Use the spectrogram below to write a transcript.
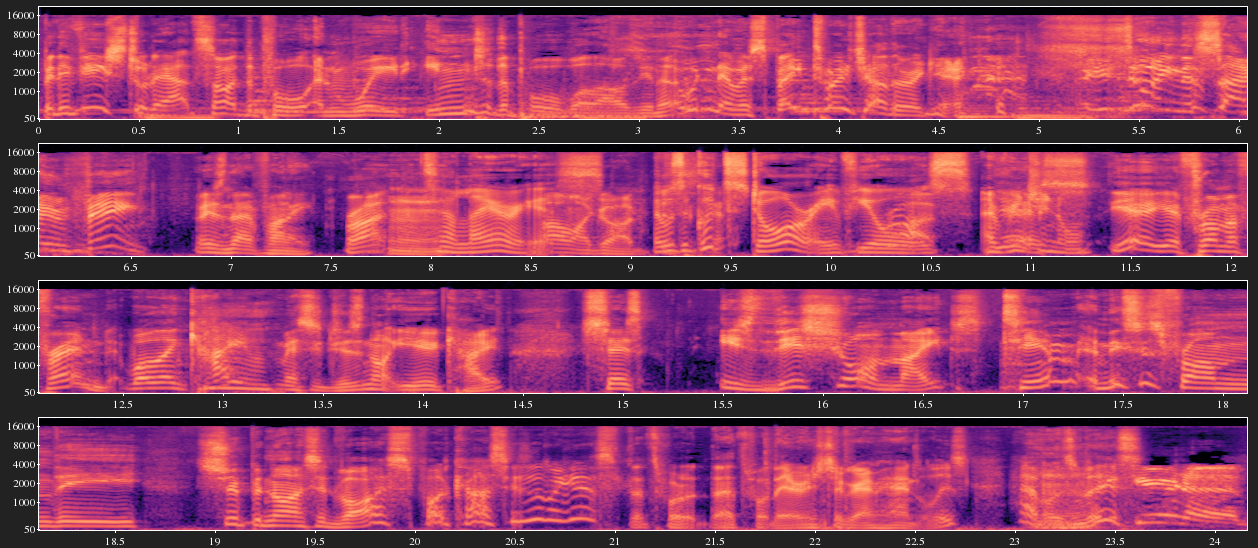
But if you stood outside the pool and weed into the pool while I was in it, we'd never speak to each other again. You're doing the same thing. Isn't that funny? Right? Mm. It's hilarious. Oh, my God. It was a good story of yours, Right. original. Yes. Yeah, yeah, from a friend. Well, then Kate mm. messages, not you, Kate, says, Is this your mate, Tim? And this is from the Super Nice Advice podcast, is it? I guess that's what that's what their Instagram handle is. Have a listen to mm-hmm. this. if you're in a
